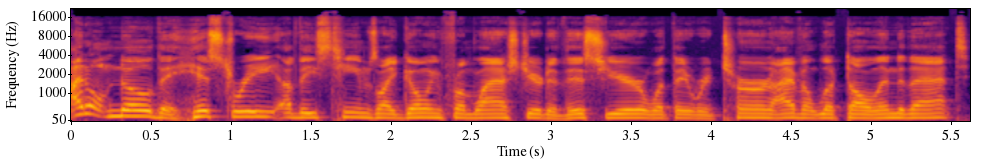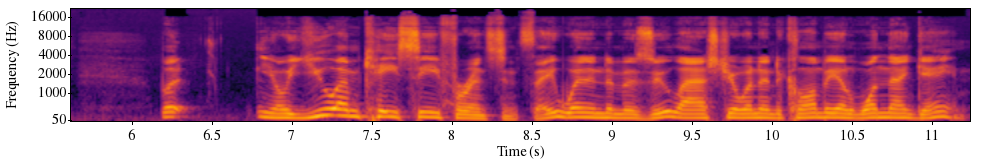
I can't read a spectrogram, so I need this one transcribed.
I don't know the history of these teams, like going from last year to this year, what they return. I haven't looked all into that. But, you know, UMKC, for instance, they went into Mizzou last year, went into Columbia, and won that game.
